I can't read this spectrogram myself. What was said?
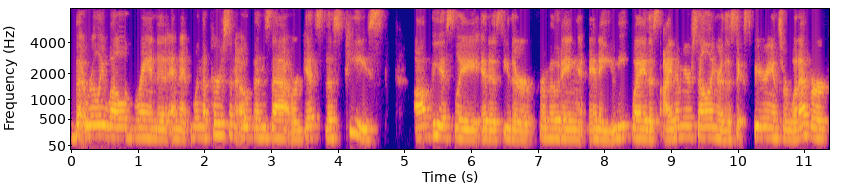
but really well branded. And it, when the person opens that or gets this piece, obviously it is either promoting in a unique way this item you're selling or this experience or whatever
